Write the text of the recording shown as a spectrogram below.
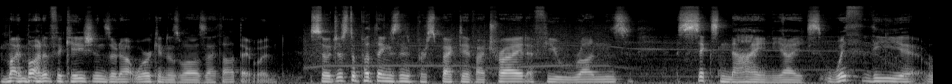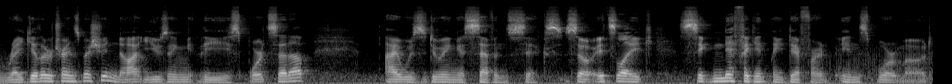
My modifications are not working as well as I thought they would. So just to put things in perspective, I tried a few runs Six nine, yikes. With the regular transmission, not using the sports setup, I was doing a seven six. So it's like significantly different in sport mode.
